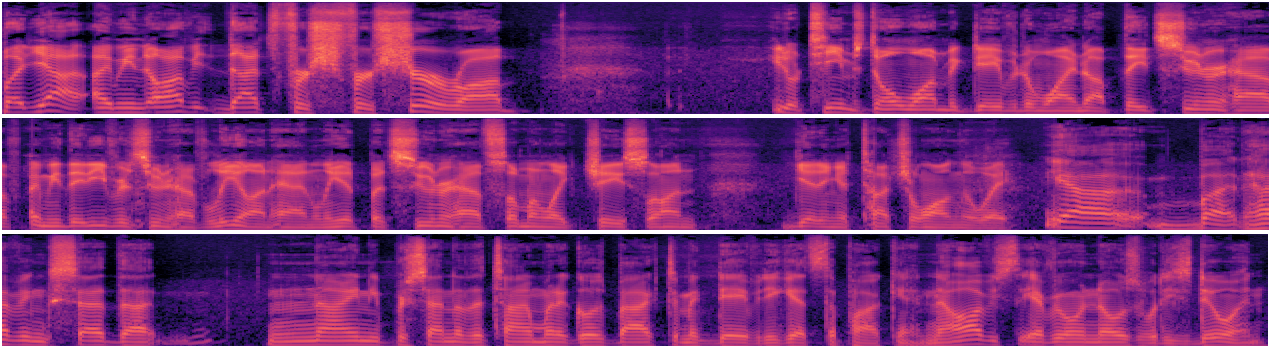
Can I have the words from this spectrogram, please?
But yeah, I mean, obvi- that's for for sure, Rob you know, teams don't want McDavid to wind up. They'd sooner have, I mean, they'd even sooner have Leon handling it, but sooner have someone like Chiasson getting a touch along the way. Yeah, but having said that, 90% of the time when it goes back to McDavid, he gets the puck in. Now, obviously, everyone knows what he's doing,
